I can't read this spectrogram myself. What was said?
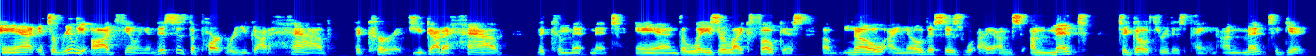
And it's a really odd feeling. And this is the part where you got to have the courage. You got to have the commitment and the laser like focus of no i know this is I, I'm, I'm meant to go through this pain. I'm meant to get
